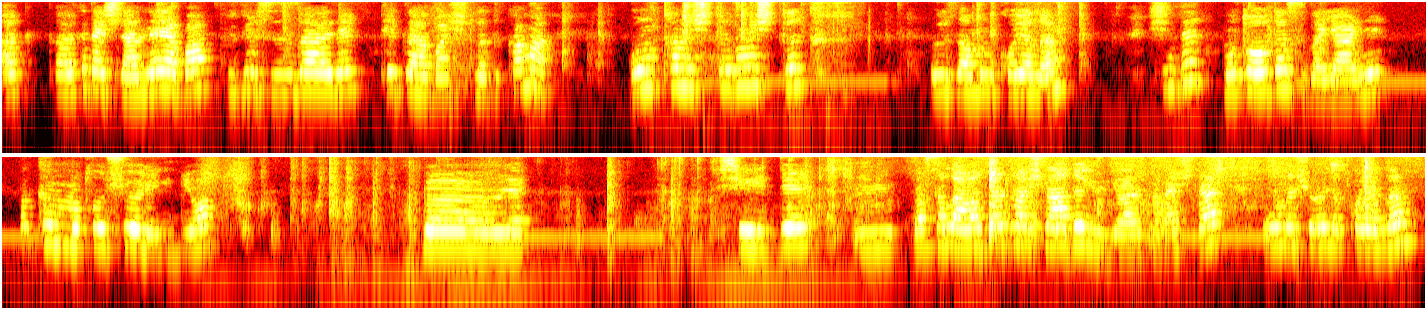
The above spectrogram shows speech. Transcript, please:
Ar- Arkadaşlar merhaba. Bugün sizlerle tekrar başladık ama bunu tanıştırmıştık. O yüzden bunu koyalım. Şimdi motorda sıra yani. Bakın motor şöyle gidiyor. Böyle şeyde ım, masalarda, taşlarda yürüyor arkadaşlar. Bunu da şöyle koyalım.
